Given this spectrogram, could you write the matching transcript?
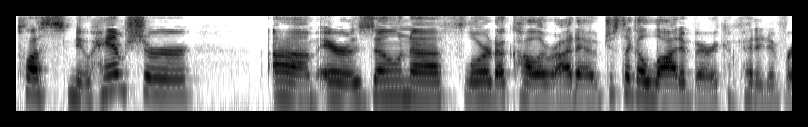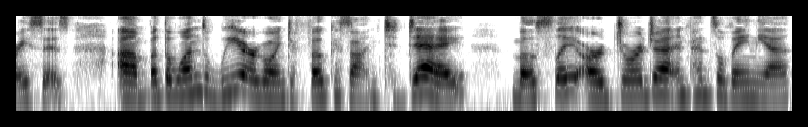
plus New Hampshire, um, Arizona, Florida, Colorado, just like a lot of very competitive races. Um, but the ones we are going to focus on today mostly are Georgia and Pennsylvania,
